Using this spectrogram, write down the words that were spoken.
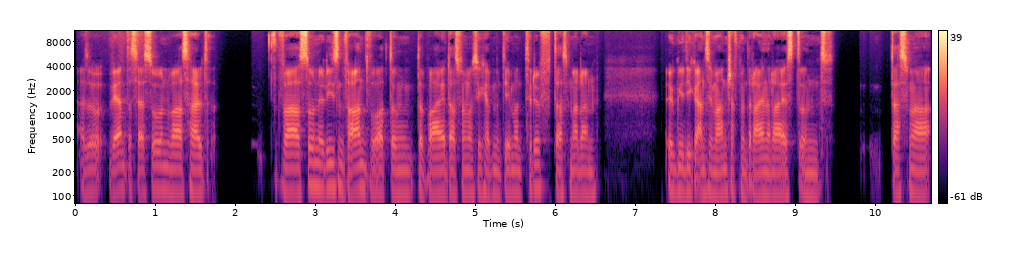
also während der Saison war es halt, war so eine Riesenverantwortung dabei, dass wenn man sich halt mit jemandem trifft, dass man dann irgendwie die ganze Mannschaft mit reinreißt und dass man,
